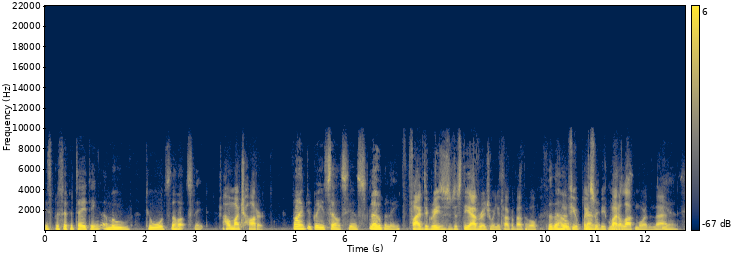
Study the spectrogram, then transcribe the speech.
is precipitating a move towards the hot state. How much hotter? Five degrees Celsius globally. Five degrees is just the average when you talk about the whole. For the whole a few places would be quite yes. a lot more than that. Yes.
